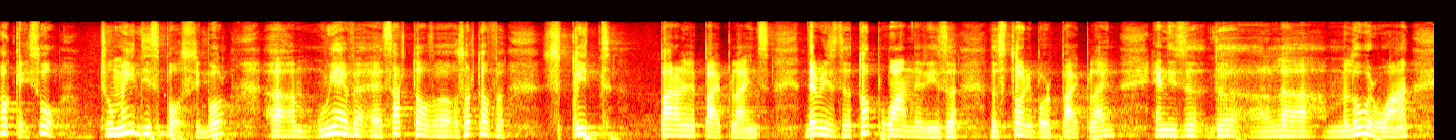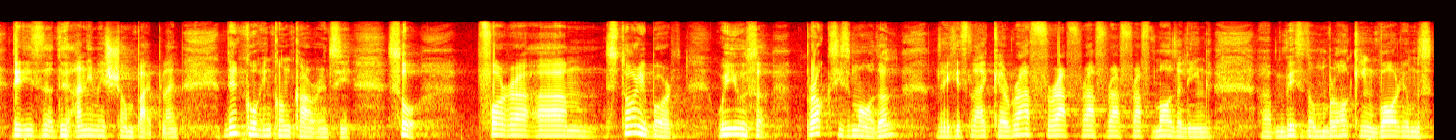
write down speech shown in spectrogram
Okay, so to make this possible, um, we have a, a, sort of a sort of split parallel pipelines. There is the top one that is uh, the storyboard pipeline, and is uh, the uh, lower one that is uh, the animation pipeline. They go in concurrency. So for uh, um, storyboard, we use proxies model, like it's like a rough, rough, rough, rough, rough modeling uh, based on blocking volumes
